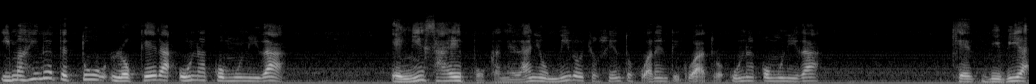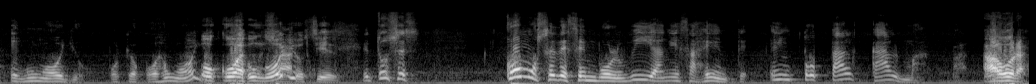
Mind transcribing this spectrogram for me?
imagínate tú lo que era una comunidad en esa época, en el año 1844, una comunidad que vivía en un hoyo, porque Ocoa es un hoyo. Ocoa es un hoyo, sí es. Entonces, ¿cómo se desenvolvían esa gente? En total calma. Ahora,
